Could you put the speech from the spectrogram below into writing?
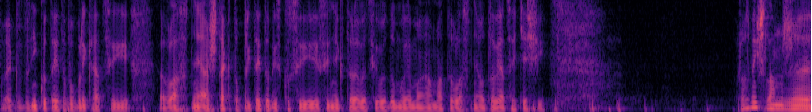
k vzniku tejto publikácii, vlastne až takto pri tejto diskusii si niektoré veci uvedomujem a ma to vlastne o to viacej teší. Rozmýšľam, že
